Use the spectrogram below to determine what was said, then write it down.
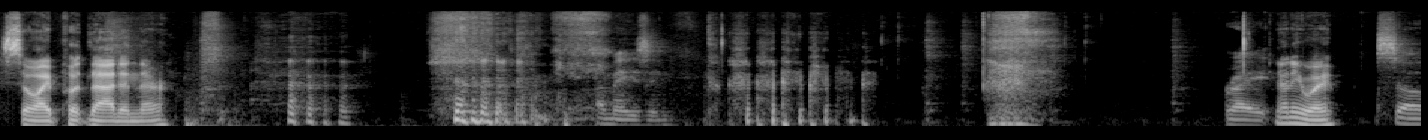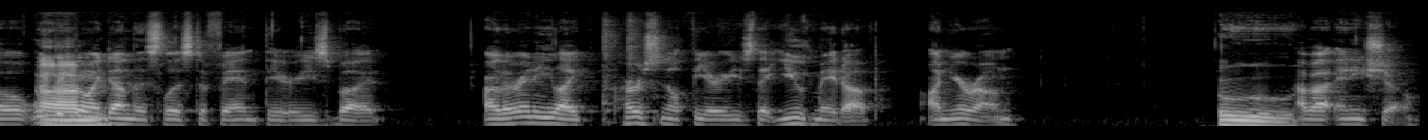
so I put that in there. Amazing. right. Anyway, So we've been going Um, down this list of fan theories, but are there any like personal theories that you've made up on your own ooh, about any show?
